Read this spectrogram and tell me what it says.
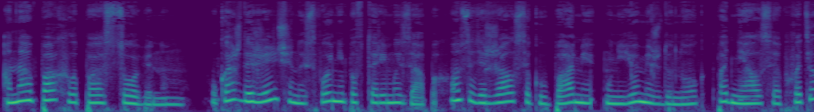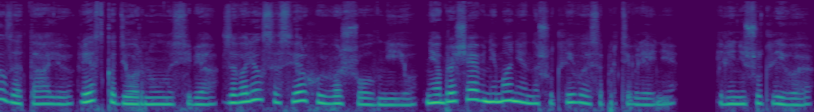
Она пахла по-особенному. У каждой женщины свой неповторимый запах. Он содержался губами у нее между ног, поднялся, обхватил за талию, резко дернул на себя, завалился сверху и вошел в нее, не обращая внимания на шутливое сопротивление. Или не шутливое.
